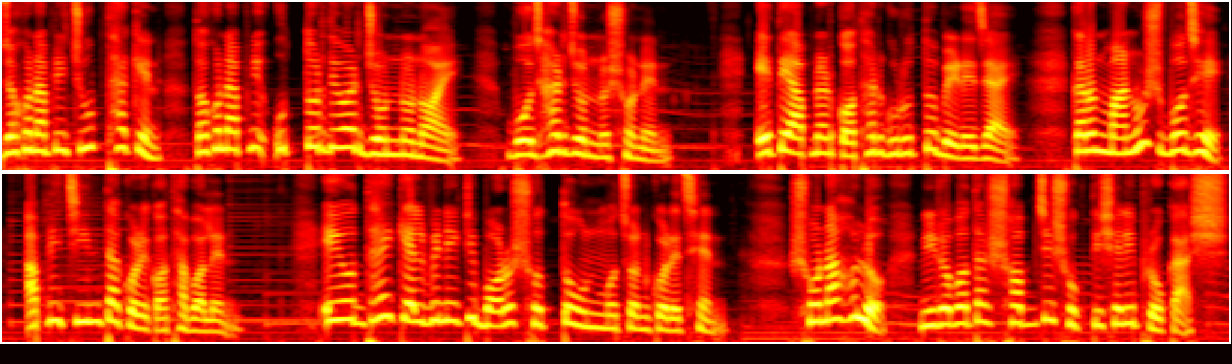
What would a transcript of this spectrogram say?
যখন আপনি চুপ থাকেন, তখন আপনি উত্তর দেওয়ার জন্য নয়, বোঝার জন্য শোনেন। এতে আপনার কথার গুরুত্ব বেড়ে যায়, কারণ মানুষ বোঝে আপনি চিন্তা করে কথা বলেন। এই অধ্যায়ে কেলভিন একটি বড় সত্য উন্মোচন করেছেন। শোনা হল, নীরবতার সবচেয়ে শক্তিশালী প্রকাশ।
